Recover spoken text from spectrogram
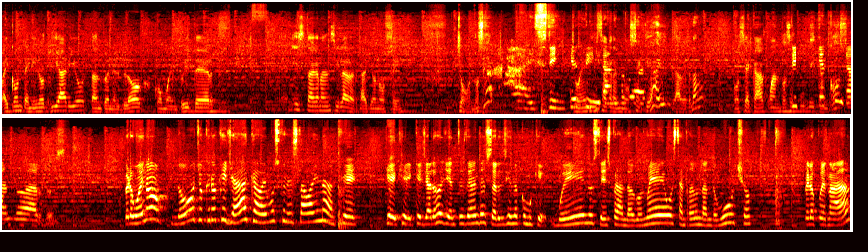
hay contenido diario, tanto en el blog como en Twitter. En Instagram sí, la verdad, yo no sé. Yo no sé. ay, sí, que Yo en Instagram tirando no sé qué hay, la verdad. No sé cada cuánto se Sí, publican cosas. tirando. Pero bueno, no, yo creo que ya acabemos con esta vaina. Que, que, que, que ya los oyentes deben de estar diciendo como que, bueno, estoy esperando algo nuevo, están redundando mucho. Pero pues nada,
